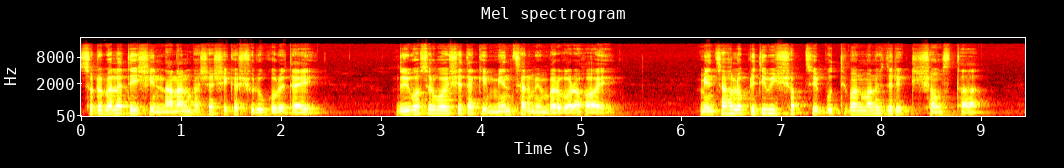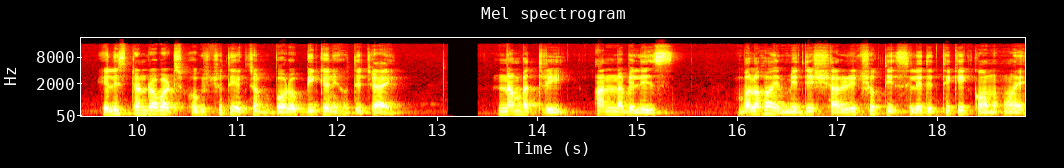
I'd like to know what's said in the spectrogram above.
ছোটোবেলাতেই সে নানান ভাষা শেখা শুরু করে দেয়। দুই বছর বয়সে তাকে মেনসার মেম্বার করা হয়। মেনসা হলো পৃথিবীর সবচেয়ে বুদ্ধিমান মানুষদের একটি সংস্থা। এলিস্টান রবার্টস ভবিষ্যতে একজন বড় বিজ্ঞানী হতে চায়। নাম্বার থ্রি, আন্না বেলিস বলা হয়, মেয়েদের শারীরিক শক্তি ছেলেদের থেকে কম হয়।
